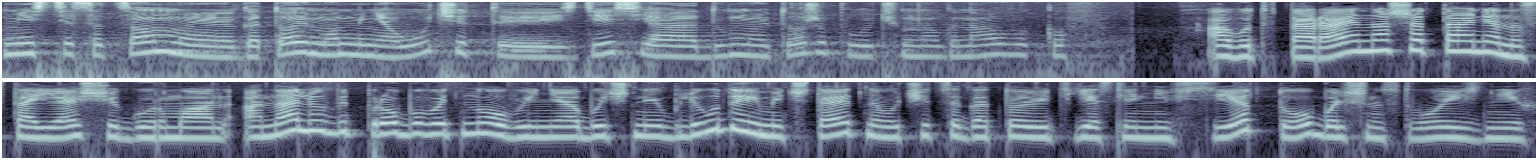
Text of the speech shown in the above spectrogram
Вместе с отцом мы готовим, он меня учит, и здесь, я думаю, тоже получу много навыков. А вот вторая наша Таня – настоящий гурман. Она любит пробовать новые необычные блюда и мечтает научиться готовить, если не все, то большинство из них.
